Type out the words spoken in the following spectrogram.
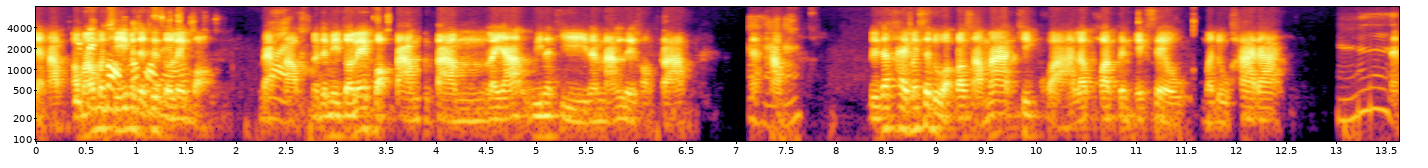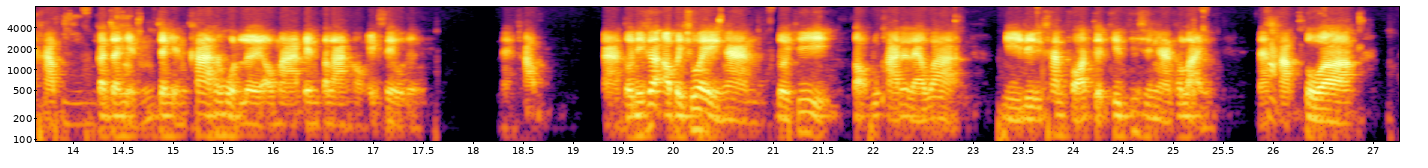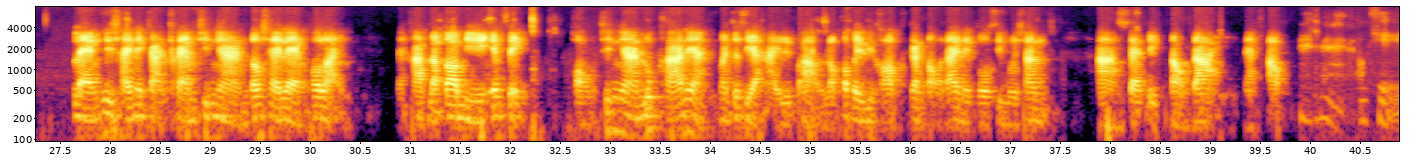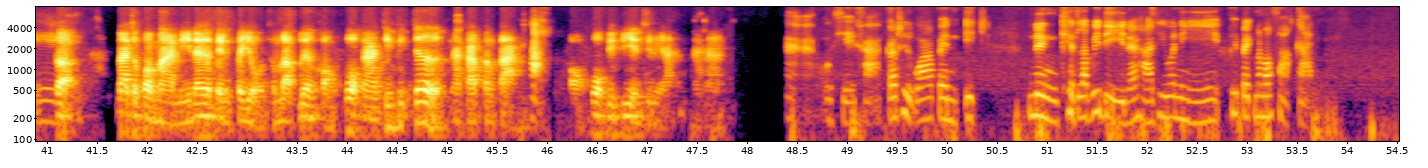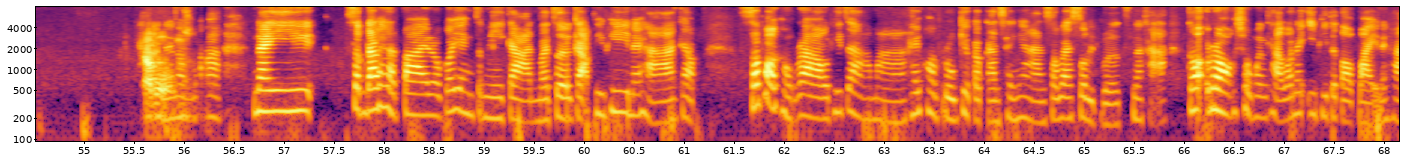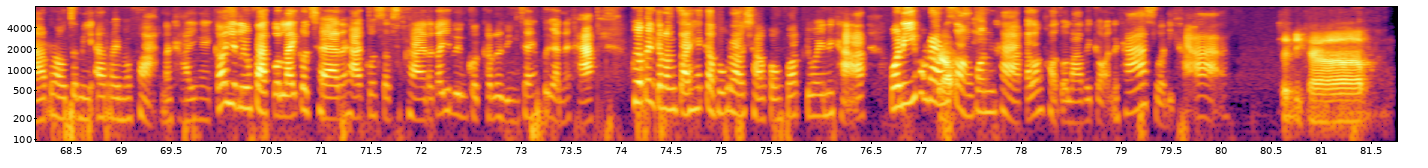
เนี่ยครับ เอาเมาส์มาชี้มันจะขึ้นตัวเลขบอกนะครับได้ค่ะมันจะมีตัวเลขบอกตามตามระยะวินาทีนั้นๆ เลยของกราฟอ่านะครับฮะหรือถ้าใครไม่สะดวกเราสามารถคลิกขวาแล้วพอดเป็น Excel มาดูค่าได้อ่านะครับโอเคก็จะเห็นจะเห็นค่าทั้งหมดเลยออกมาเป็นตารางของ Excel เลยนะครับ อ่า ตัวนี้ก็เอาไปช่วยงานโดยที่ตอบลูกค้าได้แล้วว่า มี reaction force เกิดขึ้นที่ชิ้นงานเท่าไหร่นะครับ ตัวแรงที่ใช้ในการแครมชิ้นงานต้องใช้แรงเท่าไหร่นะครับ แล้วก็มีเอฟเฟกต์ของชิ้นงานลูกค้าเนี่ย มันจะเสียหายหรือเปล่า เราก็ไปวิเคราะห์กันต่อได้ในตัว simulation อ่า static ตอบได้นะครับอ่าโอเคก็น่าจะประมาณนี้น่าจะเป็นประโยชน์สำหรับเรื่องของพวกงานที่พิกเจอร์นะครับ ต่างค่ะๆของพวกพี่ๆเอนจิเนียร์นะฮะอ่าโอเคค่ะ ก็ถือว่าเป็นอีก หนึ่งเคล็ดลับดีๆนะคะ ที่วันนี้พี่เป๊กนำมาฝากกันครับผมแน่นอนว่าในสัปดาห์ถัดไปเราก็ยังจะมีการมาเจอกับพี่ๆนะคะ กับซัพพอร์ตของเราที่จะมาให้ความรู้เกี่ยวกับการใช้งานซอฟต์แวร์ SolidWorks นะคะ ก็รอชมกันค่ะว่าใน EP ต่อๆไปนะคะ เราจะมีอะไรมาฝากนะคะ ยังไงก็อย่าลืมฝากกดไลค์กดแชร์นะคะ กด subscribe แล้วก็อย่าลืมกดกระดิ่งแจ้งเตือนนะคะ เพื่อเป็นกำลังใจให้กับพวกเราชาวฟองฟอดด้วยนะคะ วันนี้พวกเราทั้งสองคนค่ะ ก็ต้องขอตัวลาไปก่อนนะคะ สวัสดีค่ะ สวัสดีครับ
